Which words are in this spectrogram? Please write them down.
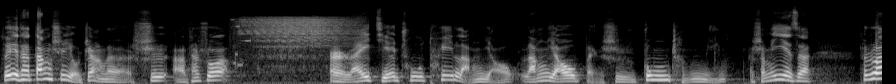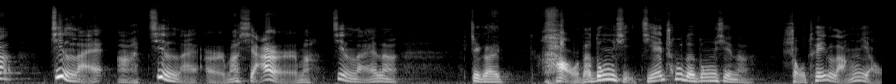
所以他当时有这样的诗啊，他说：“尔来杰出推郎窑，郎窑本是终成名。”什么意思？他说：“近来啊，近来尔嘛，遐迩嘛，近来呢，这个好的东西，杰出的东西呢，首推郎窑。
